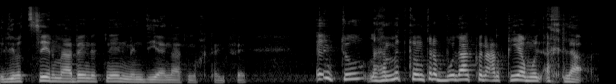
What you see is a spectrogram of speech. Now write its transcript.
اللي بتصير ما بين اثنين من ديانات مختلفة. أنتوا مهمتكم تربوا أولادكم على القيم والأخلاق.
